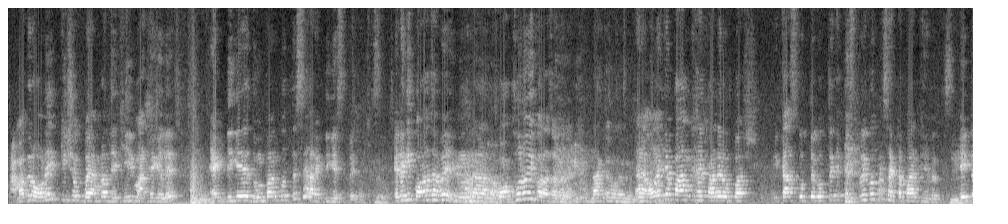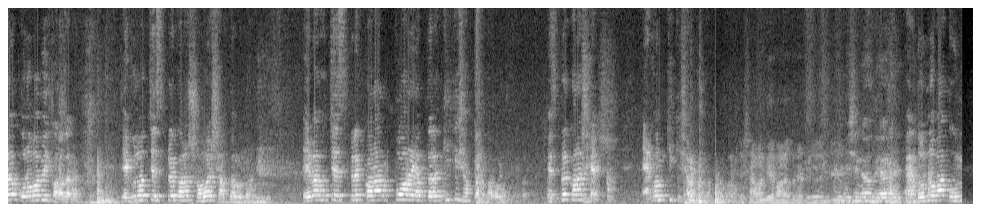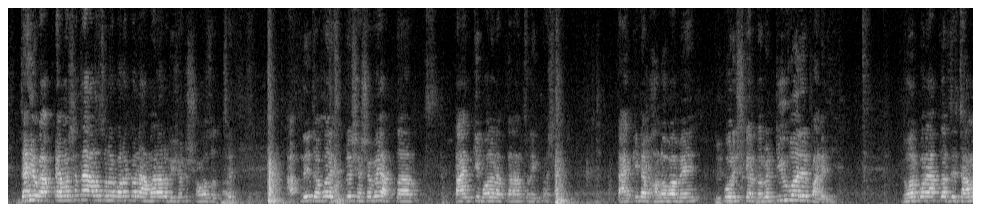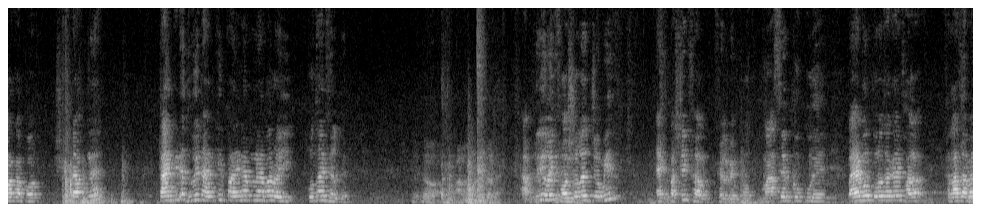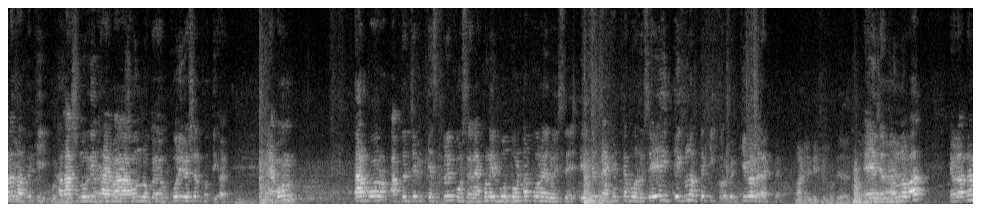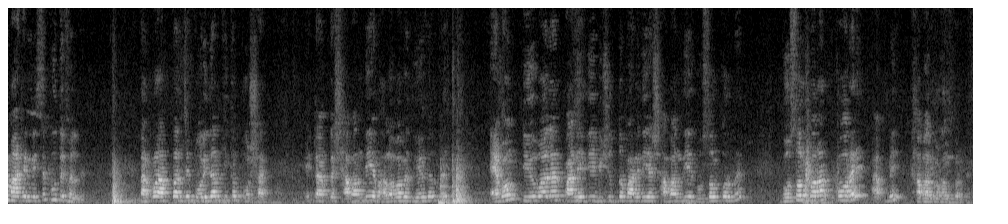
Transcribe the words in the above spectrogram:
আমাদের অনেক কৃষক ভাই আমরা দেখি মাঠে গেলে একদিকে ধূমপান করতেছে আর একদিকে স্প্রে করতেছে। এটা কি করা যাবে? না কখনোই করা যাবে না। হ্যাঁ অনেকে পান খায় পানের অভ্যাস। এই কাজ করতে করতে স্প্রে করতেছে একটা পান খেয়ে ফেলতেছে। এটাও কোনোভাবেই করা যাবে না। এগুলো হচ্ছে স্প্রে করার সময় সাবধানতা। এবার হচ্ছে স্প্রে করার পরে আপনারা কি কি সাবধানতা অবলম্বন করবেন স্প্রে করা শেষ। এখন কি কি সাবধানতা অবলম্বন সাবান দিয়ে ভালো করে ধুয়ে। হ্যাঁ ধন্যবাদ। উনি- যাই হোক আপনি আমার সাথে আলোচনা করার কারণে আমার আরও বিষয়টা সহজ হচ্ছে। আপনি যখন স্প্রে শেষ হবে আপনার ট্যাঙ্কি বলেন আপনার আঞ্চলিক ভাষায় ট্যাঙ্কিটা ভালোভাবে পরিষ্কার করবেন টিউবওয়েলের পানি দিয়ে। ধোয়ার পরে আপনার যে জামা কাপড় সেটা আপনি ট্যাঙ্কিটা ধুয়ে ট্যাঙ্কির পানিটা আপনি আবার ওই কোথায় ফেলবেন। আপনি ওই ফসলের জমির এক পাশেই ফেলবেন মাছের পুকুরে বা এমন কোনো জায়গায় ফেলা- যাবে না যাতে কি হাঁস মুরগি খায় বা অন্য পরিবেশের ক্ষতি হয়। এবং তারপর আপনি যে স্প্রে করছেন এখন এই বোতলটা পরে রয়েছে এই যে প্যাকেটটা পরে রয়েছে এই এগুলো আপনি কি করবেন? কীভাবে রাখবেন? মাটির নিচে পুঁতে রাখতে এই যে ধন্যবাদ। এগুলো আপনি মাটির নিচে পুঁতে ফেলবেন। তারপর আপনার যে পরিধানকৃত পোশাক, এটা আপনি সাবান দিয়ে ভালোভাবে ধুয়ে ফেলবেন এবং টিউবওয়েলের পানি দিয়ে, বিশুদ্ধ পানি দিয়ে সাবান দিয়ে গোসল করবে গোসল করার পরে আপনি খাবার গ্রহণ করবেন।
